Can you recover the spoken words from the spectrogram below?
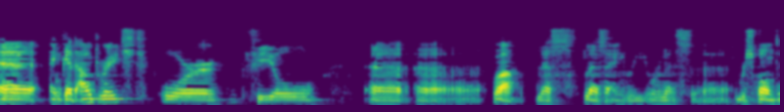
uh, and get outraged or feel uh, uh, well less less angry or less uh, respond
